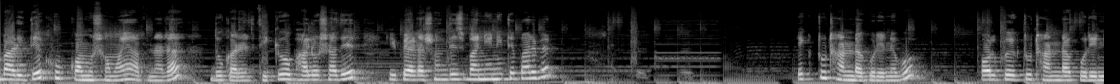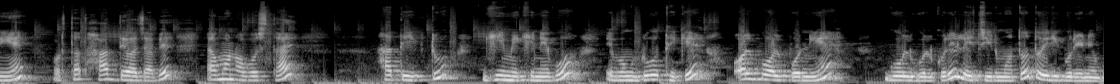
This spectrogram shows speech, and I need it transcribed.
বাড়িতে খুব কম সময়ে আপনারা দোকানের থেকেও ভালো স্বাদের এই প্যাড়া সন্দেশ বানিয়ে নিতে পারবেন। একটু ঠান্ডা করে নেব। অল্প একটু ঠান্ডা করে নিয়ে অর্থাৎ হাত দেওয়া যাবে এমন অবস্থায় হাতে একটু ঘি মেখে নেব এবং ডো থেকে অল্প অল্প নিয়ে গোল গোল করে লেচির মতো তৈরি করে নেব।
